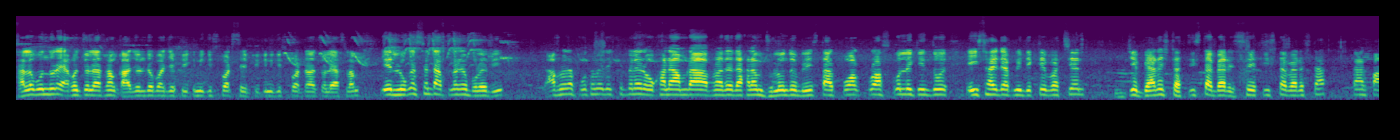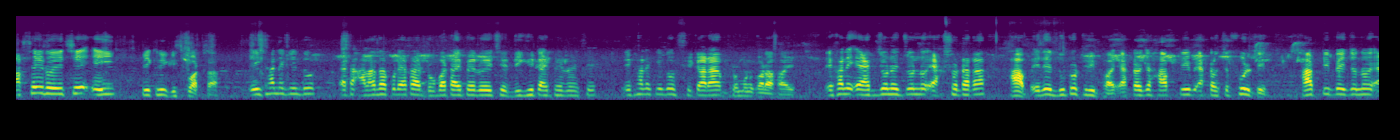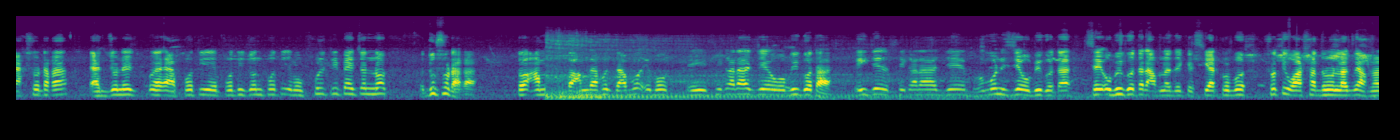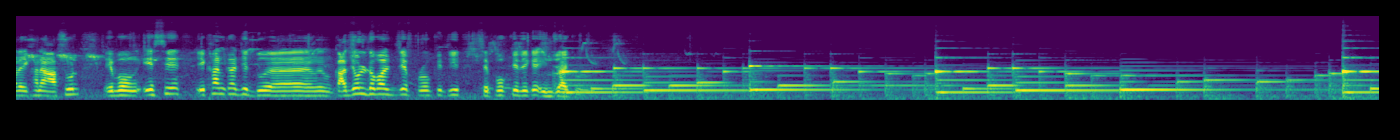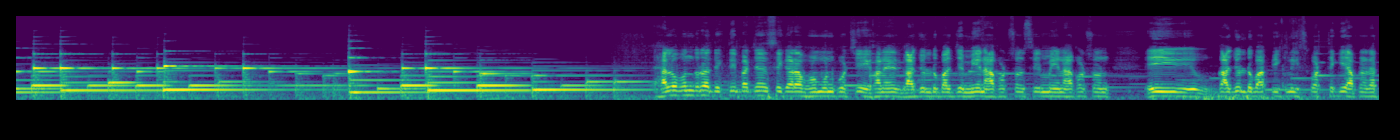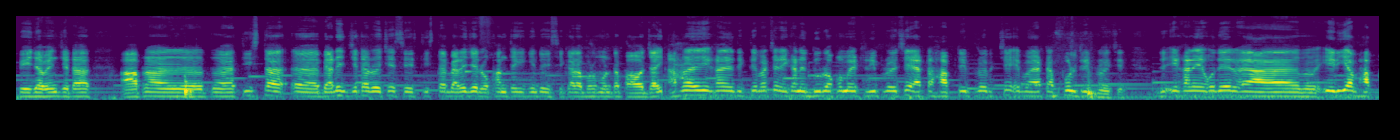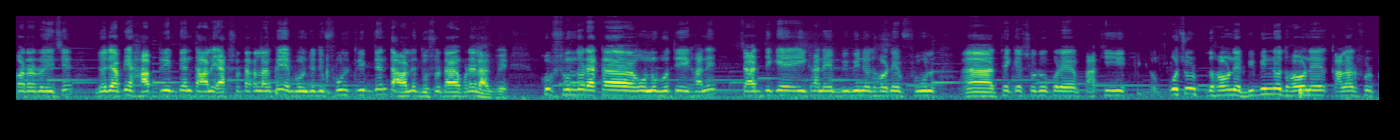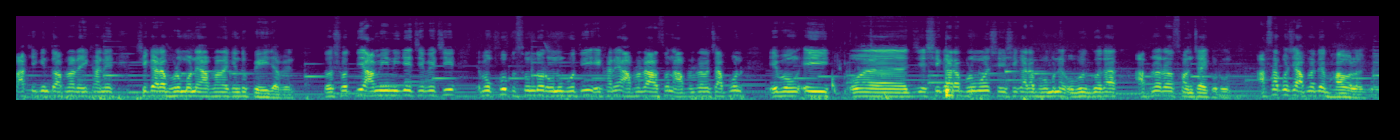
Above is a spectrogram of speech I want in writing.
হ্যালো বন্ধুরা, এখন চলে আসলাম কাজলডোবা যে পিকনিক স্পট সেই পিকনিক স্পটটা চলে আসলাম। এর লোকেশনটা আপনাকে বলে দিই। আপনারা প্রথমে দেখতে পেলেন, ওখানে আমরা আপনাদের দেখালাম ঝুলন্ত ব্রিজ তারপর ক্রস করলে কিন্তু এই সাইডে আপনি দেখতে পাচ্ছেন যে ব্যারেজটা তিস্তা ব্যারেজ সেই তিস্তা ব্যারেজটা তার পাশেই রয়েছে এই পিকনিক স্পটটা এইখানে কিন্তু একটা আলাদা করে একটা ডোবা টাইপের রয়েছে, দিঘি টাইপের রয়েছে। এখানে কিন্তু শিকারা ভ্রমণ করা হয়। এখানে একজনের জন্য একশো টাকা হাফ এদের দুটো ট্রিপ হয়। একটা হচ্ছে হাফ ট্রিপ একটা হচ্ছে ফুল ট্রিপ হাফ ট্রিপের জন্য একশো টাকা একজনের প্রতি প্রতিজন প্রতি এবং ফুল ট্রিপের জন্য দুশো টাকা। তো আমরা এখন যাব এবং এই শিকারার যে অভিজ্ঞতা এই যে শিকারার যে ভ্রমণের যে অভিজ্ঞতা সেই অভিজ্ঞতাটা আপনাদেরকে শেয়ার করব। সত্যি অসাধারণ লাগবে আপনারা এখানে আসুন এবং এসে এখানকার যে আহ, গাজলডোবার যে প্রকৃতি সে প্রকৃতিকে এনজয় করুন। হ্যালো বন্ধুরা, দেখতেই পাচ্ছেন শিকারা ভ্রমণ করছে। এখানে গাজলডোবার যে মেন আকর্ষণ, সেই মেন আকর্ষণ, এই গাজলডোবা পিকনিক স্পট থেকে আপনারা পেয়ে যাবেন, যেটা আপনার তিস্তা ব্যারেজ যেটা রয়েছে, সেই তিস্তা ব্যারেজের ওখান থেকে কিন্তু এই শিকারা ভ্রমণটা পাওয়া যায়। আপনারা এখানে দেখতে পাচ্ছেন, এখানে দু রকমের ট্রিপ রয়েছে, একটা হাফ ট্রিপ রয়েছে এবং একটা ফুল ট্রিপ রয়েছে। এখানে ওদের এরিয়া ভাগ করা রয়েছে। যদি আপনি হাফ ট্রিপ দেন, তাহলে একশো টাকা লাগবে এবং যদি ফুল ট্রিপ দেন, তাহলে দুশো টাকা করে লাগবে। খুব সুন্দর একটা অনুভূতি এখানে। চারদিকে এইখানে বিভিন্ন ধরনের ফুল থেকে শুরু করে পাখি, প্রচুর ধরনের, বিভিন্ন ধরনের কালারফুল পাখি কিন্তু আপনারা এখানে শিকারা ভ্রমণে আপনারা কিন্তু পেয়ে যাবেন। তো সত্যি আমি নিজে চেপেছি এবং খুব সুন্দর অনুভূতি এখানে। আপনারা আসুন, আপনারাও চাপুন এবং এই যে শিকারা ভ্রমণ, সেই শিকারা ভ্রমণের অভিজ্ঞতা আপনারাও সঞ্চয় করুন। আশা করছি আপনাদের ভালো লাগবে।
